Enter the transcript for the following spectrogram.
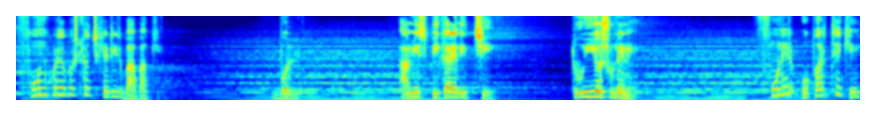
ফোন করে বসল ছেলেটির বাবাকে। বলল, আমি স্পিকারে দিচ্ছি। তুইও শুনে নে। ফোনের ওপার থেকে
